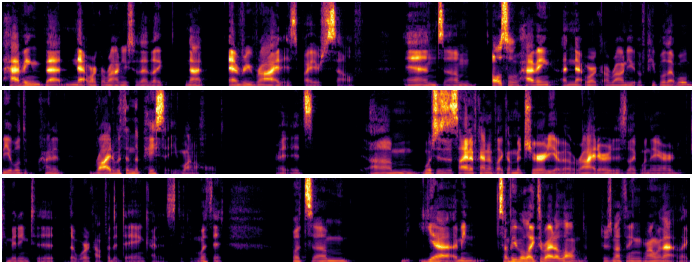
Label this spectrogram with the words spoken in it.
having that network around you so that like not every ride is by yourself. And um, also having a network around you of people that will be able to kind of ride within the pace that you want to hold right? It's um, which is a sign of kind of like a maturity of a rider is like when they are committing to the workout for the day and kind of sticking with it but um, yeah i mean some people like to ride alone there's nothing wrong with that like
